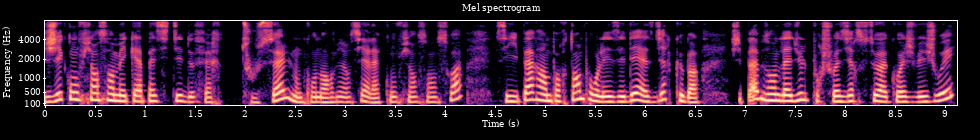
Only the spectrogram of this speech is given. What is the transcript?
J'ai confiance en mes capacités de faire tout seul. Donc on en revient aussi à la confiance en soi. C'est hyper important pour les aider à se dire que bah, j'ai pas besoin de l'adulte pour choisir ce à quoi je vais jouer.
